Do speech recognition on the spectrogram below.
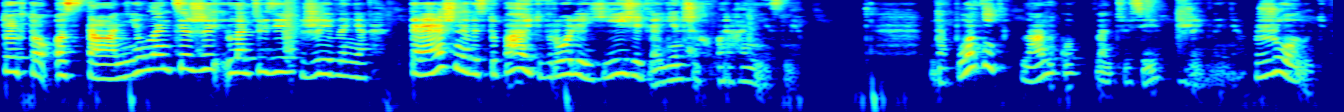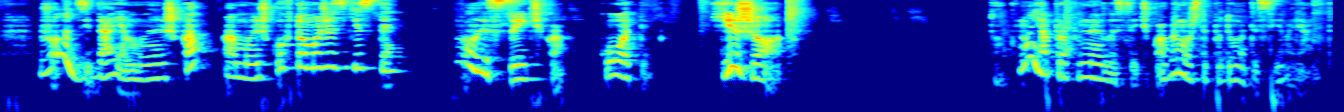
той, хто останній у ланцюжі, ланцюзі живлення, теж не виступають в ролі їжі для інших організмів. Доповніть ланку в ланцюзі живлення. Жолудь. Жолудь з'їдає мишка, а мишку хто може з'їсти? Лисичка. котик, їжак. Так, ну я пропоную лисичку, а ви можете подумати свій варіант.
